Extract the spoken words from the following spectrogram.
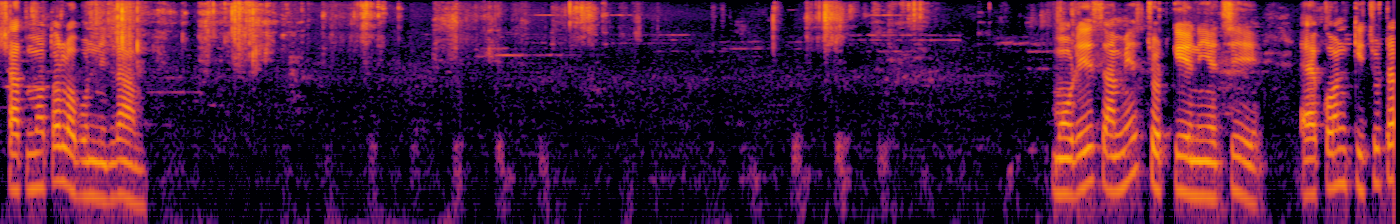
স্বাদ মতো লবণ নিলাম। মরিচ আমি চটকিয়ে নিয়েছি। এখন কিছুটা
